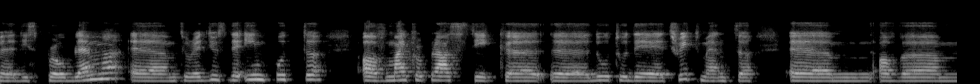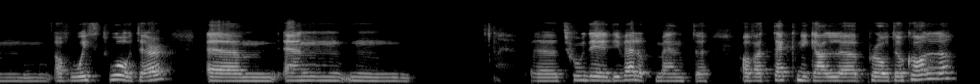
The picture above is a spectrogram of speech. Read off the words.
uh, this problem um, to reduce the input of microplastic uh, uh, due to the treatment um, of, of wastewater and mm, through the development of a technical uh, protocol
